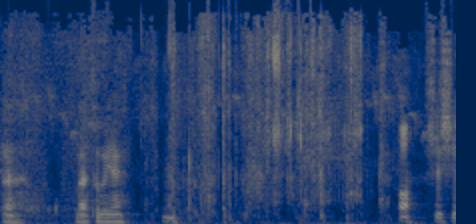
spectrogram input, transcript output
嗯，来抽个烟。哦，谢谢。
